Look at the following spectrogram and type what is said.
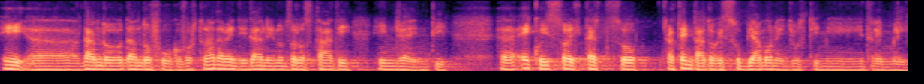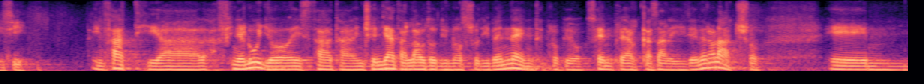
e dando, dando, fuoco. Fortunatamente i danni non sono stati ingenti e questo è il terzo attentato che subiamo negli ultimi tre mesi. Infatti a, a, fine luglio è stata incendiata l'auto di un nostro dipendente, proprio sempre al casale di Teverolaccio e mm,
